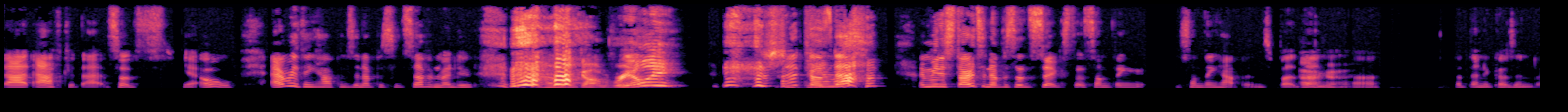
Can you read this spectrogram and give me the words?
that after that. So it's yeah, oh, everything happens in episode 7, my dude. Oh my god, really? Shit goes down. I mean, it starts in episode 6 that something something happens, but then Okay. uh, but then it goes into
